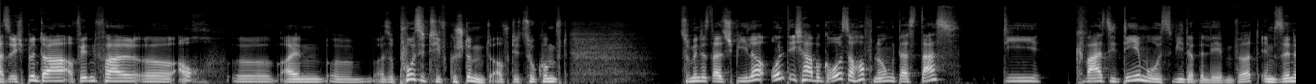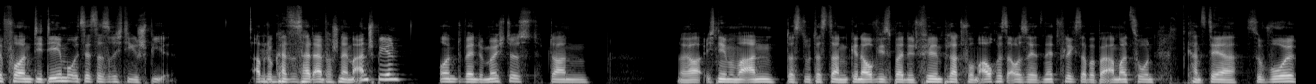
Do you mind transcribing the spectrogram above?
also ich bin da auf jeden Fall äh, auch äh, ein, äh, also positiv gestimmt auf die Zukunft, zumindest als Spieler. Und ich habe große Hoffnung, dass das die quasi Demos wiederbeleben wird, im Sinne von, die Demo ist jetzt das richtige Spiel. Aber mhm. du kannst es halt einfach schnell mal anspielen und wenn du möchtest, dann, naja, ich nehme mal an, dass du das dann, genau wie es bei den Filmplattformen auch ist, außer jetzt Netflix, aber bei Amazon kannst du ja sowohl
